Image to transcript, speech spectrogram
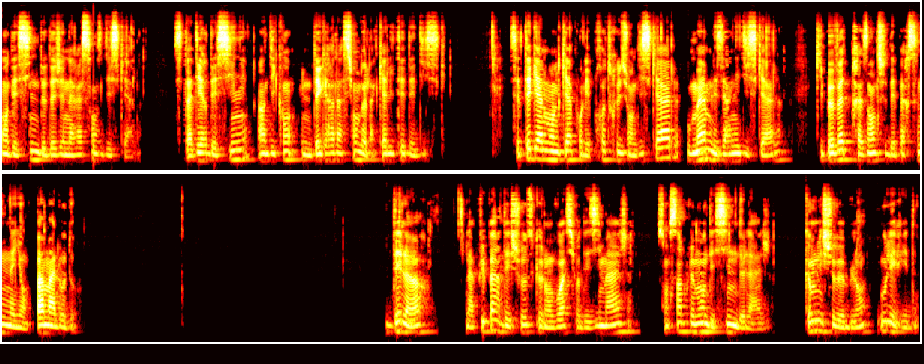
ont des signes de dégénérescence discale, c'est-à-dire des signes indiquant une dégradation de la qualité des disques. C'est également le cas pour les protrusions discales ou même les hernies discales, qui peuvent être présentes chez des personnes n'ayant pas mal au dos. Dès lors, la plupart des choses que l'on voit sur des images sont simplement des signes de l'âge, comme les cheveux blancs ou les rides.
